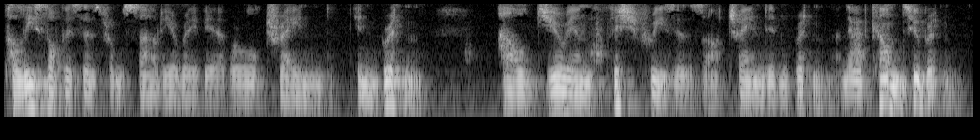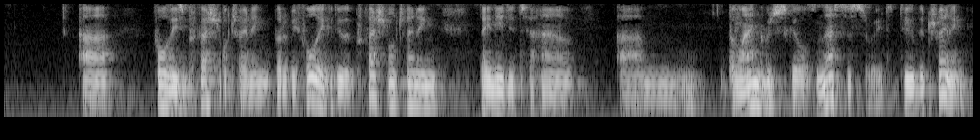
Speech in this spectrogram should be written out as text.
police officers from Saudi Arabia were all trained in Britain. Algerian fish freezers are trained in Britain, and they would come to Britain. Uh, for these professional training. But before they could do the professional training, they needed to have um, the language skills necessary to do the training.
